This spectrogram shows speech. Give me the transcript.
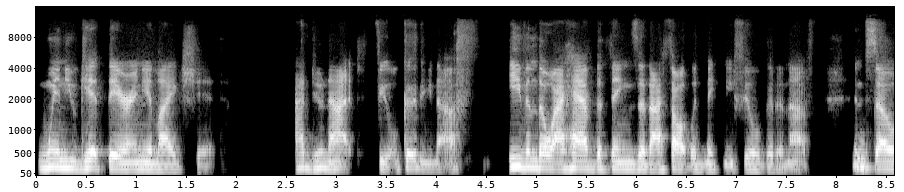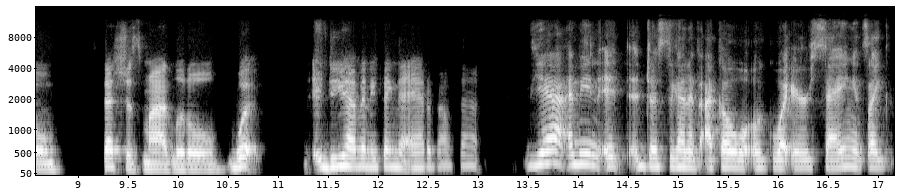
when you get there and you're like shit i do not feel good enough even though i have the things that i thought would make me feel good enough and mm-hmm. so that's just my little what do you have anything to add about that yeah, I mean, it just to kind of echo what you're saying, it's like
